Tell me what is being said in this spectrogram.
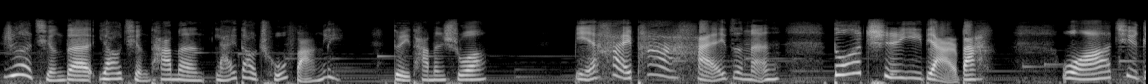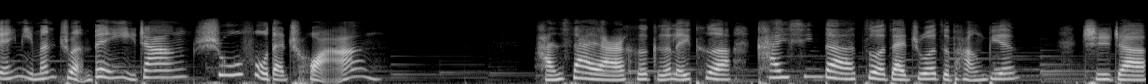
热情地邀请他们来到厨房里，对他们说：“别害怕，孩子们，多吃一点儿吧。我去给你们准备一张舒服的床。”韩塞尔和格雷特开心地坐在桌子旁边，吃着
